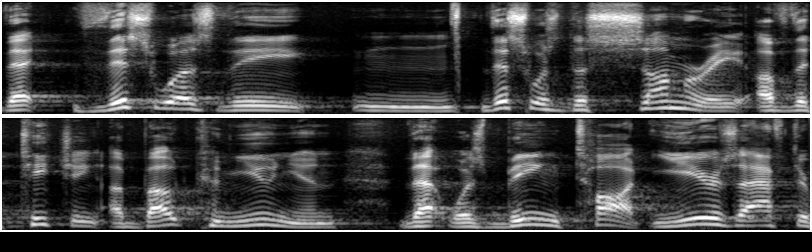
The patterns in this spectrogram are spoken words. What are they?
that this was, the, mm, this was the summary of the teaching about communion that was being taught years after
